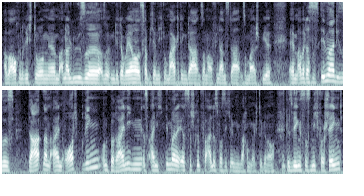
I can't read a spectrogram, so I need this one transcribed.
aber auch in Richtung ähm, Analyse. Also im Data Warehouse habe ich ja nicht nur Marketingdaten, sondern auch Finanzdaten zum Beispiel. Ähm, aber das ist immer dieses Daten an einen Ort bringen und bereinigen ist eigentlich immer der erste Schritt für alles, was ich irgendwie machen möchte. Genau. Deswegen ist das nicht verschenkt.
